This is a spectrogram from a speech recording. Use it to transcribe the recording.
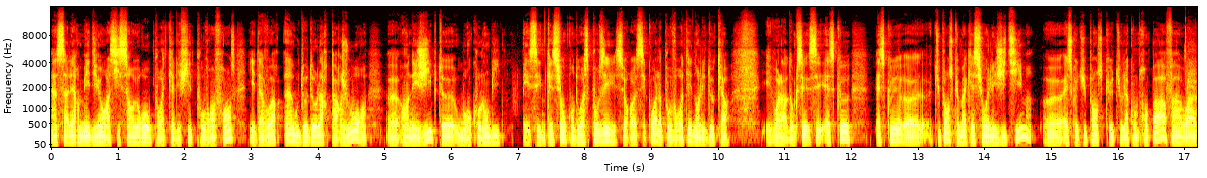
un salaire médian à 600 euros pour être qualifié de pauvre en France et d'avoir 1 ou 2 dollars par jour en Égypte ou en Colombie. Et c'est une question qu'on doit se poser sur euh, c'est quoi la pauvreté dans les deux cas? Et voilà, donc c'est, c'est- est-ce que, est-ce que euh, tu penses que ma question est légitime Euh, Est-ce que tu penses que tu la comprends pas? Enfin voilà,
